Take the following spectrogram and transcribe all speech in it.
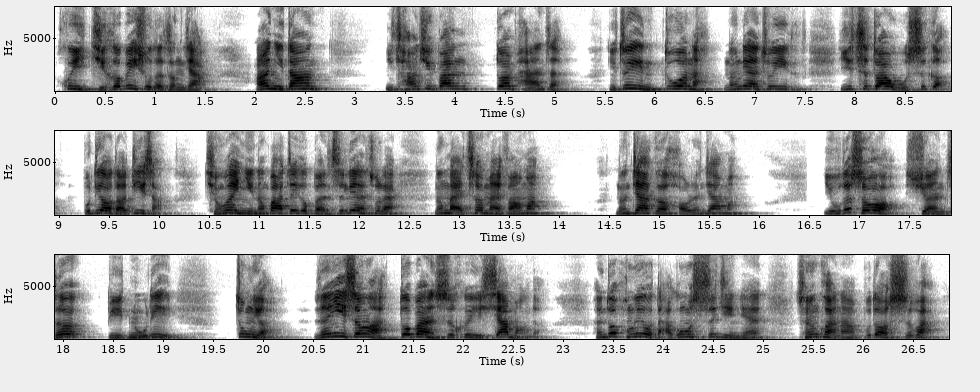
会几何倍数的增加。而你当你常去搬端盘子，你最多呢能练出一一次端五十个不掉到地上。请问你能把这个本事练出来，能买车买房吗？能嫁个好人家吗？有的时候选择比努力重要。人一生啊，多半是会瞎忙的。很多朋友打工十几年，存款呢不到十万，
